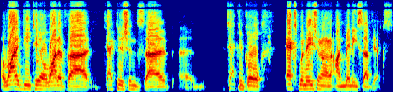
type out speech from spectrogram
a lot of detail, a lot of uh, technicians, uh, uh, technical explanation on, on many subjects.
